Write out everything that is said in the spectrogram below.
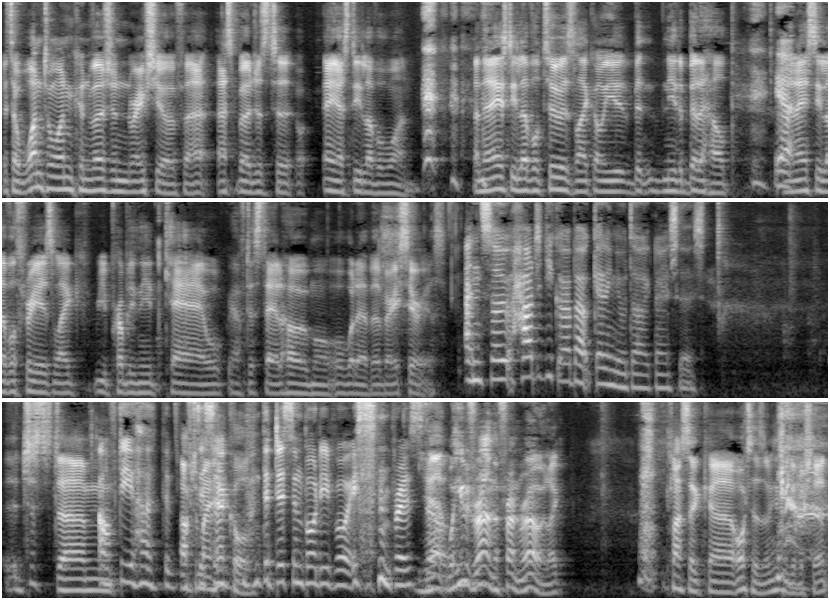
It's a one to one conversion ratio for Asperger's to ASD level one. And then ASD level two is like, oh, you need a bit of help. Yeah. And ASD level three is like, you probably need care or have to stay at home or, or whatever, very serious. And so, how did you go about getting your diagnosis just. Um, after you heard the After my heckle. the disembodied voice in Bristol? Yeah, well, he was right in the front row, like classic uh, autism. He didn't give a shit.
